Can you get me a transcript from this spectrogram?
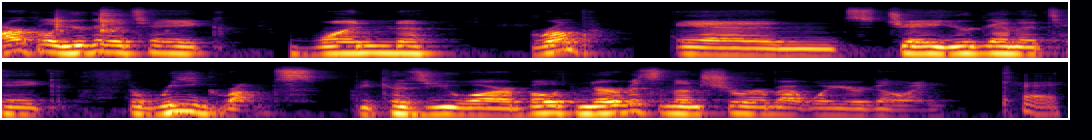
Harkle, you're going to take one grump, and Jay, you're going to take three grumps because you are both nervous and unsure about where you're going. Okay.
